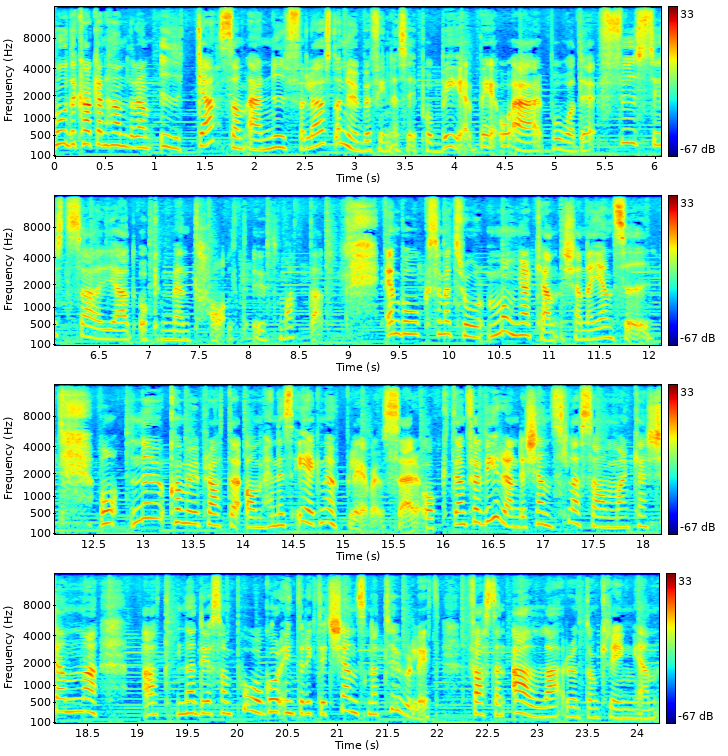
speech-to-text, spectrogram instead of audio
Moderkakan handlar om Ika som är nyförlöst och nu befinner sig på BB och är både fysiskt sargad och mentalt utmattad. En bok som jag tror många kan känna igen sig i. Och nu kommer vi prata om hennes egna upplevelser och den förvirrande känsla som man kan känna att när det som pågår inte riktigt känns naturligt fastän alla runt omkring en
